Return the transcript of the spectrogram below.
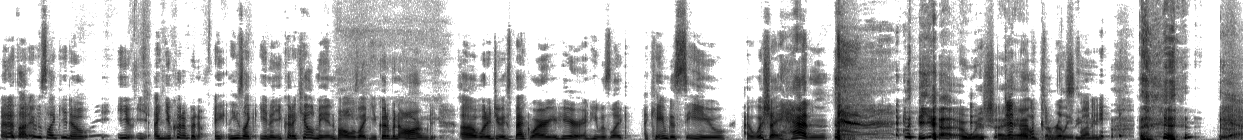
and I thought it was like you know, you you, you could have been. And he's like, you know, you could have killed me, and Paul was like, you could have been armed. Uh, what did you expect? Why are you here? And he was like, I came to see you. I wish I hadn't. yeah, I wish I That had. was really funny. yeah,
